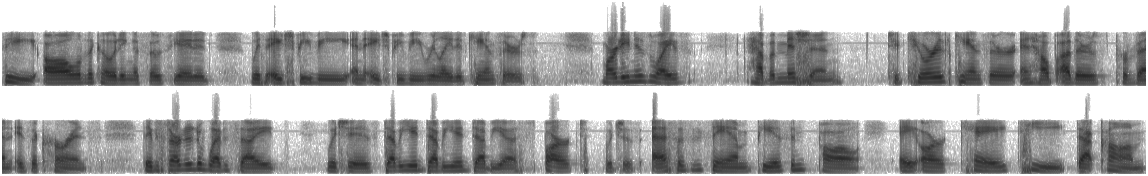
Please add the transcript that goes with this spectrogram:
see all of the coding associated with HPV and HPV-related cancers. Marty and his wife have a mission to cure his cancer and help others prevent its occurrence. They've started a website which is www.sparkt, which is S as in Sam, P as in Paul, A R K T dot com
